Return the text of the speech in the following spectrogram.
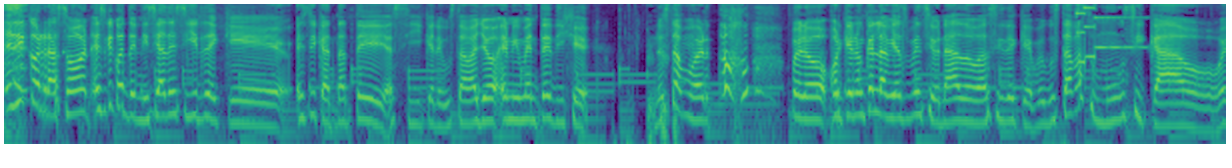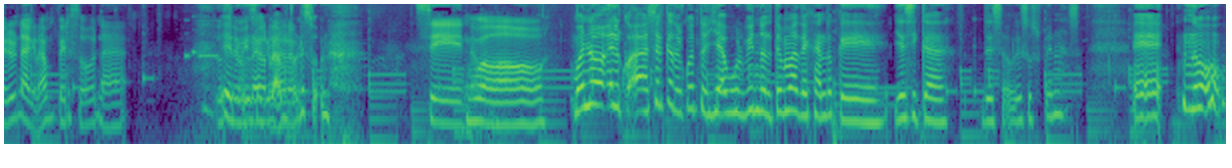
es que con razón. Es que cuando inicié a decir de que este cantante así que le gustaba yo, en mi mente dije, no está muerto. Pero porque nunca le habías mencionado así de que me gustaba su música o era una gran persona. Entonces Era una gran raro. persona. Sí, no. Wow. Bueno, el acerca del cuento, ya volviendo al tema, dejando que Jessica desahogue sus penas. Eh, no.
